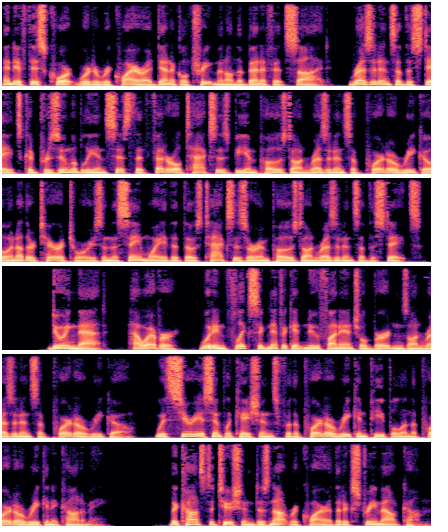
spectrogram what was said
And if this court were to require identical treatment on the benefits side, residents of the states could presumably insist that federal taxes be imposed on residents of Puerto Rico and other territories in the same way that those taxes are imposed on residents of the states. Doing that, however, would inflict significant new financial burdens on residents of Puerto Rico, with serious implications for the Puerto Rican people and the Puerto Rican economy. The Constitution does not require that extreme outcome.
